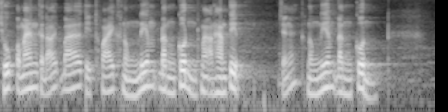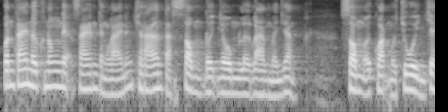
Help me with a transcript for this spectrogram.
ជ្រូកប្រមាណក៏ដោយបើគេថ្វាយក្នុងនាមដឹងគុណថ្មអត់ហាមទៀតអញ្ចឹងណាក្នុងនាមដឹងគុណ ប៉ុន្តែនៅក្នុងអ្នកសែនទាំងឡាយហ្នឹងច្រើនតែសុំដូចញោមលើកឡើងមិញអញ្ចឹងសុំឲ្យគាត់មកជួយអញ្ចេះ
